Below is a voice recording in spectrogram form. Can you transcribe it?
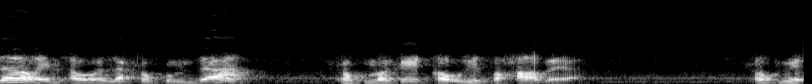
ناڵێن ئەوە لە حکمدا حکمەکەی قولی صحابەیە حکمی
